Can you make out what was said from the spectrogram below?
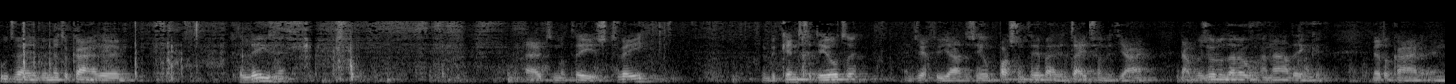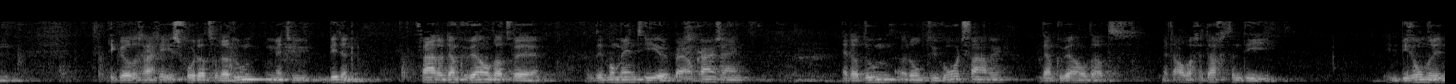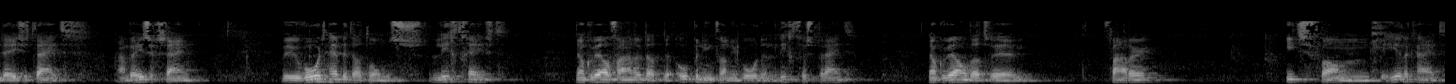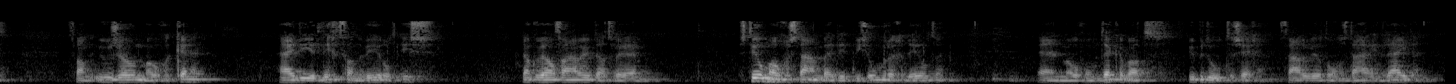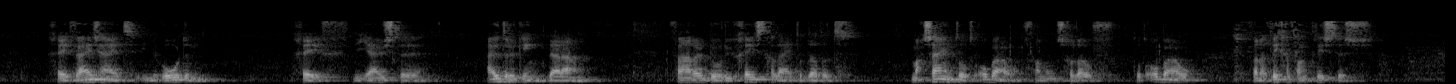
Goed, wij hebben met elkaar uh, gelezen uit Matthäus 2, een bekend gedeelte. En zegt u, ja, dat is heel passend hè, bij de tijd van het jaar. Nou, we zullen daarover gaan nadenken met elkaar. En ik wilde graag eerst, voordat we dat doen, met u bidden. Vader, dank u wel dat we op dit moment hier bij elkaar zijn. En dat doen rond uw woord, Vader. Dank u wel dat met alle gedachten die in bijzonder in deze tijd aanwezig zijn, we uw woord hebben dat ons licht geeft. Dank u wel, Vader, dat de opening van uw woorden licht verspreidt. Dank u wel dat we, Vader, iets van de heerlijkheid van uw zoon mogen kennen. Hij die het licht van de wereld is. Dank u wel, Vader, dat we stil mogen staan bij dit bijzondere gedeelte. En mogen ontdekken wat u bedoelt te zeggen. Vader wilt ons daarin leiden. Geef wijsheid in de woorden. Geef de juiste uitdrukking daaraan. Vader, door uw geest geleid, opdat het mag zijn tot opbouw van ons geloof. Tot opbouw van het lichaam van Christus.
